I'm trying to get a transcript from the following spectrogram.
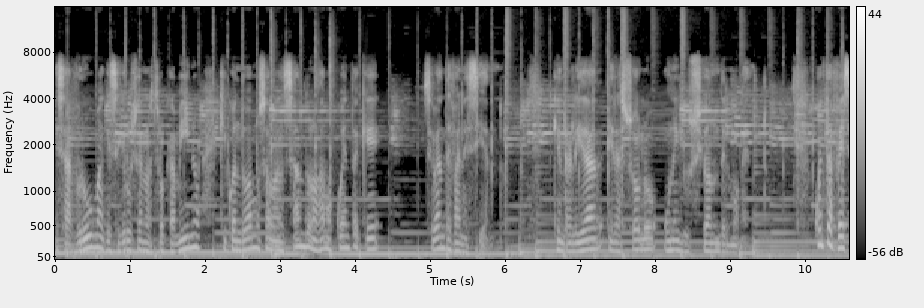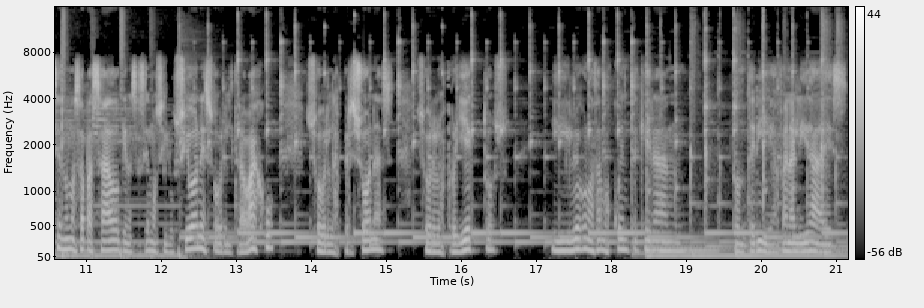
esa bruma que se cruza en nuestro camino, que cuando vamos avanzando nos damos cuenta que se van desvaneciendo, en realidad era solo una ilusión del momento. ¿Cuántas veces no nos ha pasado que nos hacemos ilusiones sobre el trabajo, sobre las personas, sobre los proyectos y luego nos damos cuenta que eran tonterías, banalidades,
